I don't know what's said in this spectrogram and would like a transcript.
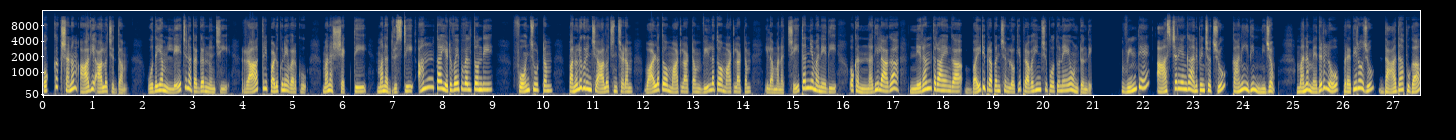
ఒక్క క్షణం ఆగి ఆలోచిద్దాం. ఉదయం లేచిన దగ్గర్నుంచి రాత్రి పడుకునే వరకు మన శక్తి మన దృష్టి అంతా ఎటువైపు వెళ్తోంది? ఫోన్ చూడటం పనుల గురించి ఆలోచించడం వాళ్ళతో మాట్లాడటం వీళ్ళతో మాట్లాడటం ఇలా మన చైతన్యమనేది ఒక నదిలాగా నిరంతరాయంగా బయటి ప్రపంచంలోకి ప్రవహించిపోతూనే ఉంటుంది. వింటే ఆశ్చర్యంగా అనిపించొచ్చు కాని ఇది నిజం. మన మెదడులో ప్రతిరోజు దాదాపుగా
